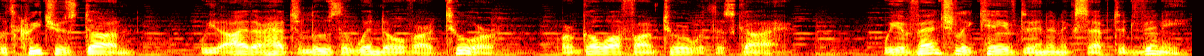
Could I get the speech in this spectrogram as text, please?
With Creatures done, we either had to lose the window of our tour or go off on tour with this guy. We eventually caved in and accepted Vinnie.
